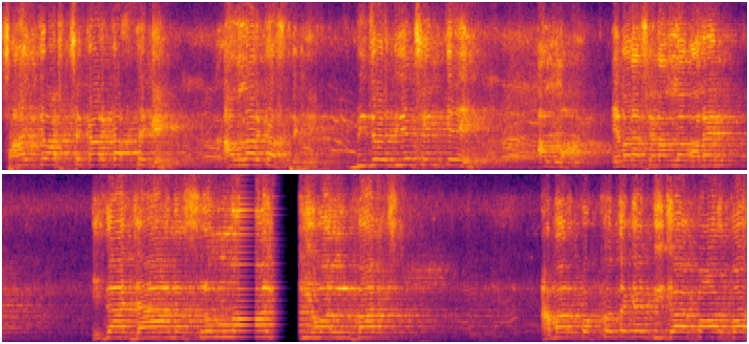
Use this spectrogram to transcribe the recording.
সাহায্য আসছে কার কাছ থেকে? আল্লাহর কাছ থেকে। বিজয় দিয়েছেন কে? আল্লাহ। এবার আসেন আল্লাহ বলেন ইজা জা নাসরুল্লাহি ওয়াল ফাত। আমার পক্ষ থেকে বিজয় পাওয়ার পর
